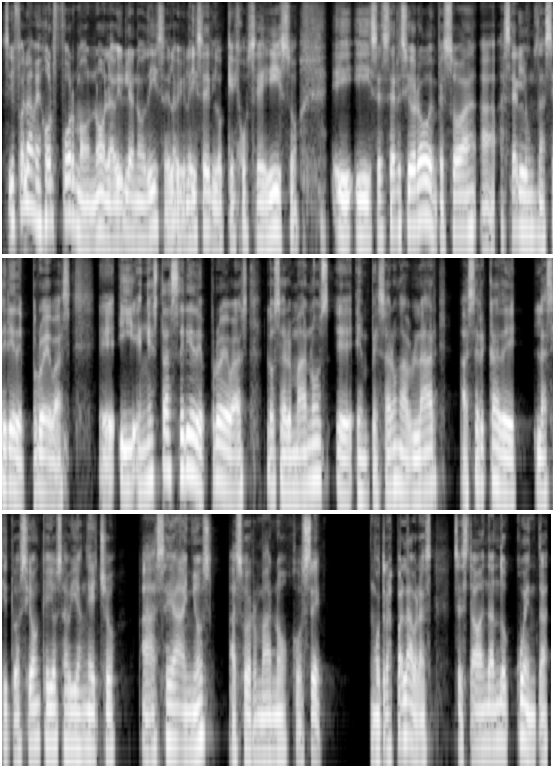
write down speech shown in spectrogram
si fue la mejor forma o no, la Biblia no dice, la Biblia dice lo que José hizo y, se cercioró, empezó a, hacerle una serie de pruebas eh, y en esta serie de pruebas los hermanos eh, empezaron a hablar acerca de la situación que ellos habían hecho hace años a su hermano José. En otras palabras, se estaban dando cuenta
